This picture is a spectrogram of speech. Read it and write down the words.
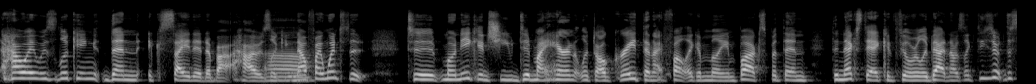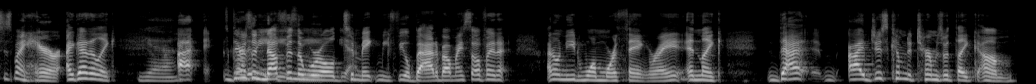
how I was looking than excited about how I was looking. now, Oh. if I went to to Monique and she did my hair and it looked all great, then I felt like a million bucks. But then the next day I could feel really bad, and I was like, "These are this is my hair. I gotta like, Yeah, I, there's enough in the world yeah. to make me feel bad about myself. I don't, I don't need one more thing, right? And like that, I've just come to terms with like, um,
